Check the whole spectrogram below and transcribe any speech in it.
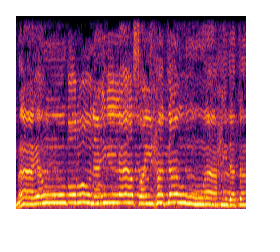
ما ينظرون إلا صيحة واحدة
